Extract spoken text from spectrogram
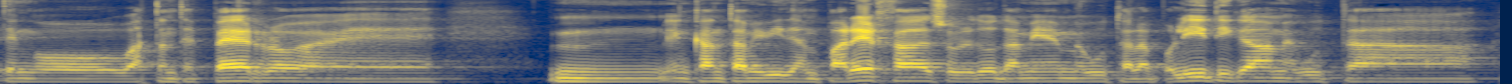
tengo bastantes perros, mm, me encanta mi vida en pareja, sobre todo también me gusta la política, me gusta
